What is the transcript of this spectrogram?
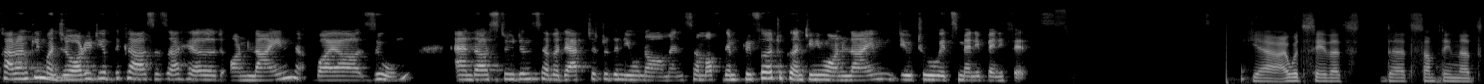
Currently, majority of the classes are held online via Zoom, and our students have adapted to the new norm, and some of them prefer to continue online due to its many benefits. Yeah, I would say that's that's something that's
